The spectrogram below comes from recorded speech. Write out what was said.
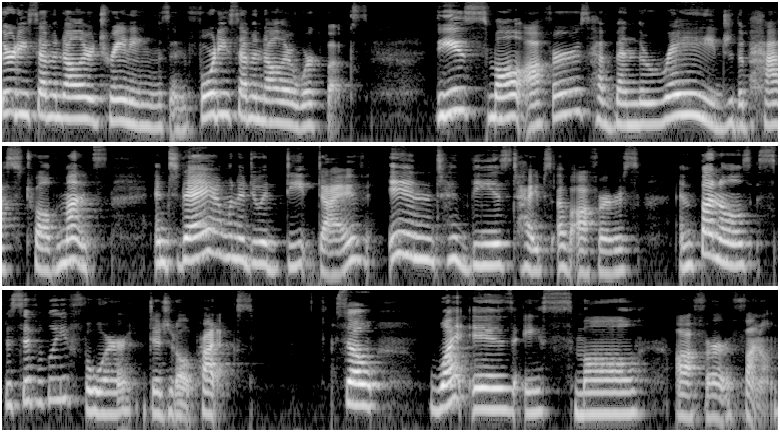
$37 trainings and $47 workbooks. These small offers have been the rage the past 12 months and today I want to do a deep dive into these types of offers and funnels specifically for digital products. So, what is a small offer funnel?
